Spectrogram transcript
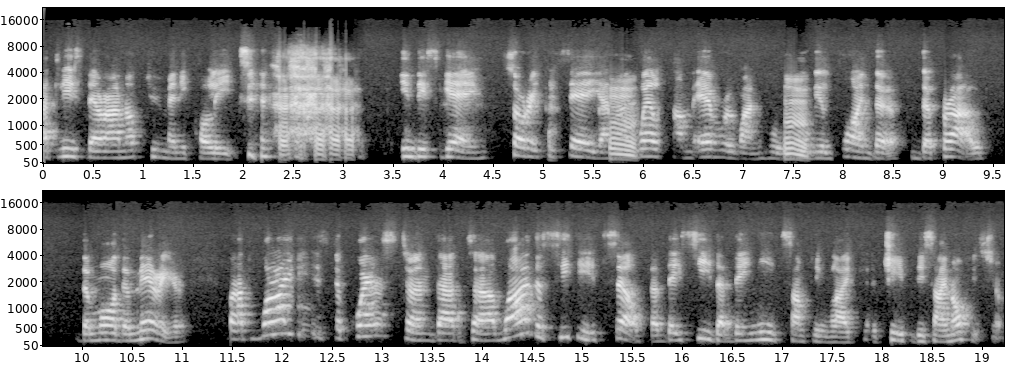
at least there are not too many colleagues in this game. Sorry to say, and mm. I welcome everyone who, mm. who, will join the, the crowd. The more the merrier. But why is the question that uh, why the city itself that they see that they need something like a chief design officer?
